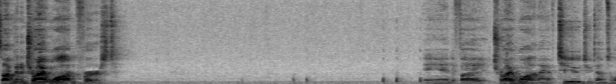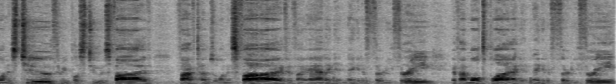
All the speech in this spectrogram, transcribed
So I'm going to try one first. And if I try 1, I have 2. 2 times 1 is 2. 3 plus 2 is 5. 5 times 1 is 5. If I add, I get negative 33. If I multiply, I get negative 33.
